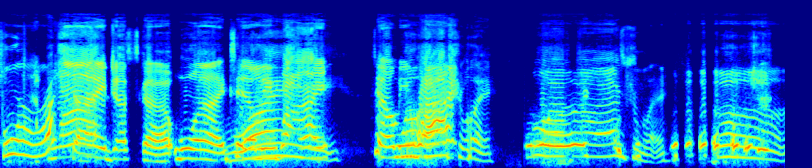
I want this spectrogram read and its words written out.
For Russia. Why, Jessica? Why? Tell me why. Tell me well, why. Actually, well, Why? actually, uh,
